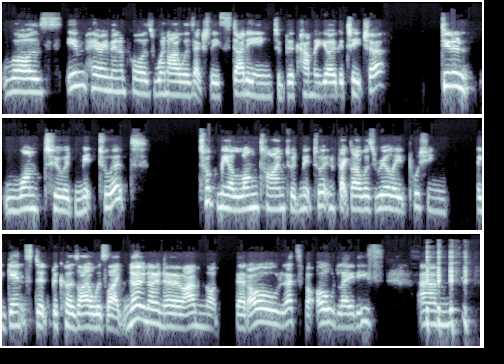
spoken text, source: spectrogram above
was in perimenopause when I was actually studying to become a yoga teacher. Didn't want to admit to it. Took me a long time to admit to it. In fact, I was really pushing against it because I was like, no, no, no, I'm not that old. That's for old ladies. Um,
